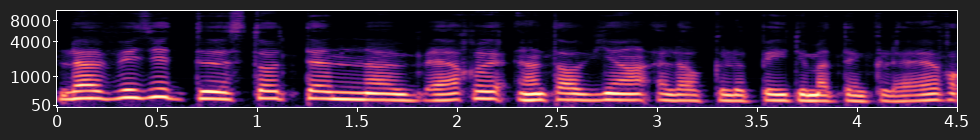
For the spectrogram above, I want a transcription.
La visite de Stoltenberg intervient alors que le pays du matin clair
